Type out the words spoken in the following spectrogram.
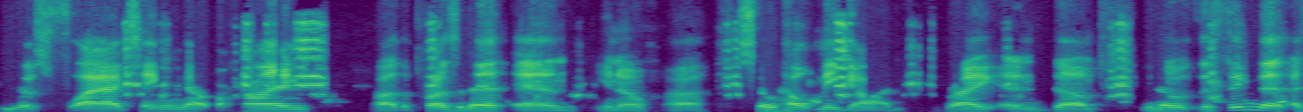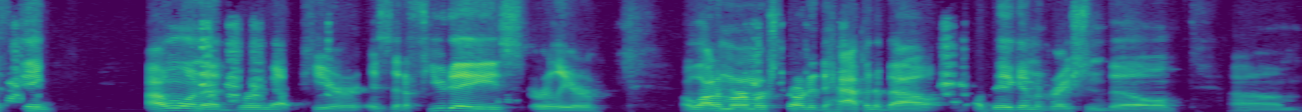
see those flags hanging out behind uh, the president, and you know, uh, so help me God, right? And um, you know, the thing that I think I want to bring up here is that a few days earlier, a lot of murmurs started to happen about a big immigration bill. Um,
